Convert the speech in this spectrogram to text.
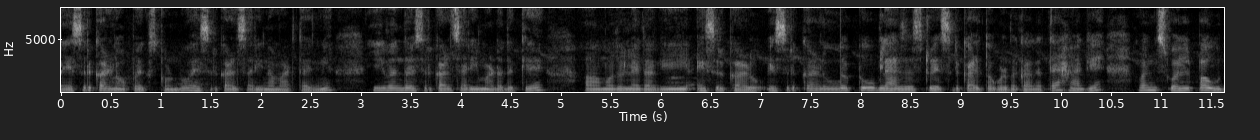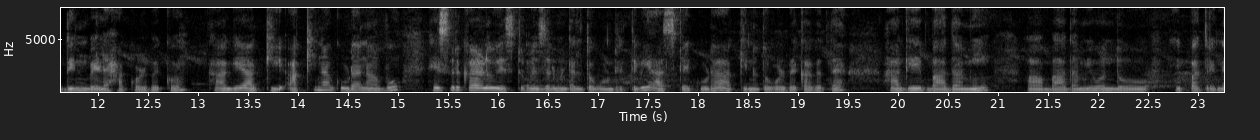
ಹೆಸರು ಕಾಳನ್ನ ಉಪಯೋಗಿಸ್ಕೊಂಡು ಹೆಸರು ಕಾಳು ಸರಿನ ಮಾಡ್ತಾಯಿದ್ದೀನಿ ಈ ಒಂದು ಹೆಸರು ಕಾಳು ಸರಿ ಮಾಡೋದಕ್ಕೆ ಮೊದಲನೇದಾಗಿ ಹೆಸರು ಕಾಳು ಹೆಸರು ಕಾಳು ಟೂ ಗ್ಲಾಸಷ್ಟು ಹೆಸರು ಕಾಳು ತೊಗೊಳ್ಬೇಕಾಗತ್ತೆ. ಹಾಗೆ ಒಂದು ಸ್ವಲ್ಪ ಉದ್ದಿನ ಬೇಳೆ ಹಾಕ್ಕೊಳ್ಬೇಕು. ಹಾಗೆ ಅಕ್ಕಿ. ಅಕ್ಕಿನ ಕೂಡ ನಾವು ಹೆಸರು ಕಾಳು ಎಷ್ಟು ಮೆಸರ್ಮೆಂಟಲ್ಲಿ ತೊಗೊಂಡಿರ್ತೀವಿ ಅಷ್ಟೇ ಕೂಡ ಅಕ್ಕಿನೂ ತೊಗೊಳ್ಬೇಕಾಗತ್ತೆ. ಹಾಗೆ ಬಾದಾಮಿ ಬಾದಾಮಿ ಒಂದು ಇಪ್ಪತ್ತರಿಂದ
